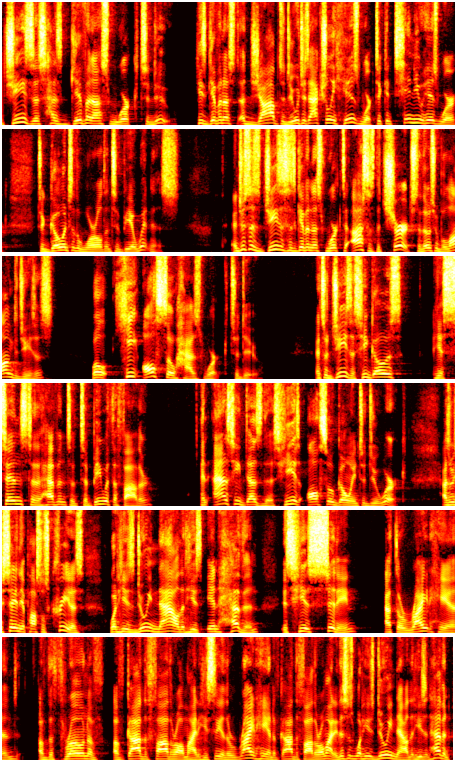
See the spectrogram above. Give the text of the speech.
Jesus has given us work to do. He's given us a job to do, which is actually His work, to continue His work, to go into the world and to be a witness. And just as Jesus has given us work to us as the church, to those who belong to Jesus, well, He also has work to do. And so Jesus, He goes he ascends to the heaven to, to be with the Father. And as he does this, he is also going to do work. As we say in the Apostles' Creed, as what he is doing now that he is in heaven is he is sitting at the right hand of the throne of, of God the Father Almighty. He's sitting at the right hand of God the Father Almighty. This is what he's doing now that he's in heaven.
